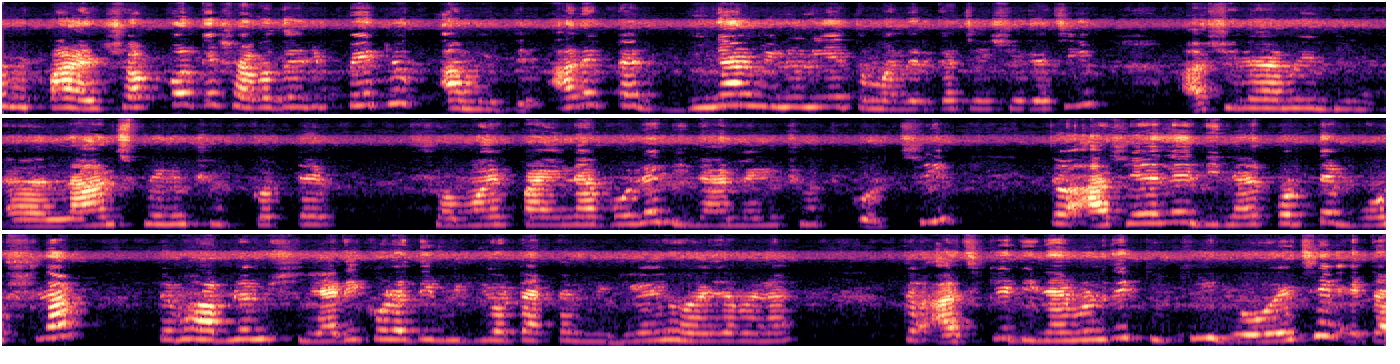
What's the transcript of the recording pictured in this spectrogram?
আমি পায়েল সকলকে স্বাগত পেটুক আমিতে। আরেকটা ডিনার মেনু নিয়ে তোমাদের কাছে এসে গেছি। আসলে আমি লাঞ্চ মেনু শ্যুট করতে সময় পাই না বলে ডিনার মেনু শ্যুট করছি। তো আসলে ডিনার করতে বসলাম, তো ভাবলাম শেয়ারই করে দিই, ভিডিওটা একটা ভিডিওই হয়ে যাবে না। তো আজকে ডিনার মেনুতে কী কী রয়েছে এটা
